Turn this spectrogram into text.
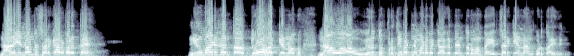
ನಾಳೆ ಇನ್ನೊಂದು ಸರ್ಕಾರ ಬರುತ್ತೆ. ನೀವು ಮಾಡಿದಂತ ದ್ರೋಹಕ್ಕೆ ನಾವು ನಾವು ವಿರುದ್ಧ ಪ್ರತಿಭಟನೆ ಮಾಡಬೇಕಾಗತ್ತೆ ಅಂತ ಎಚ್ಚರಿಕೆಯನ್ನು ನಾನು ಕೊಡ್ತಾ ಇದ್ದೀನಿ.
